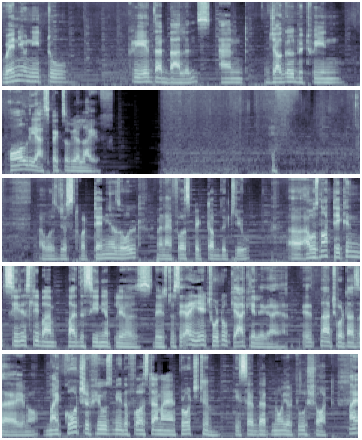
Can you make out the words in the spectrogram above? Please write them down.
when you need to create that balance and juggle between all the aspects of your life. I was just, what, 10 years old when I first picked up the cue uh, I was not taken seriously by, by the senior players. They used to say, "Ah, ye choto kya khelega yaar? Itna chota sa hai, you know. My coach refused me the first time I approached him. He said that, no, you're too short. I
